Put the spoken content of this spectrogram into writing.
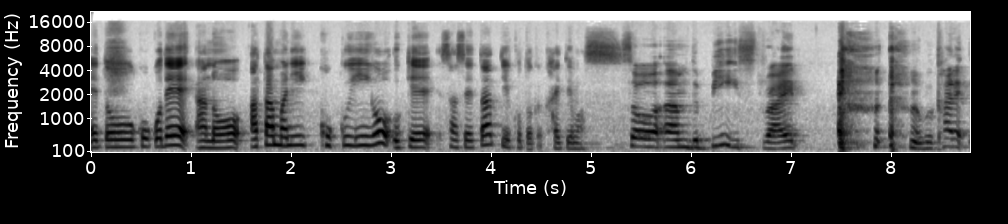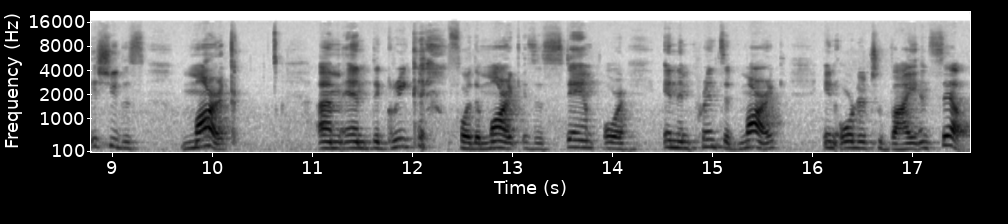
えっと、ここで、あの、頭に刻印を受けさせたっていうことが書いてます。So um, the beast, right, will kind of issue this mark, um, and the Greek for the mark is a stamp or an imprinted mark in order to buy and sell.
